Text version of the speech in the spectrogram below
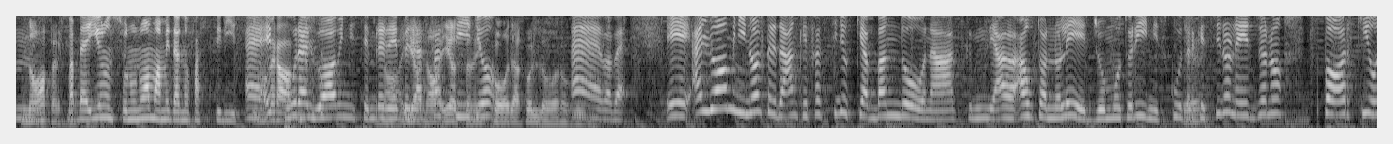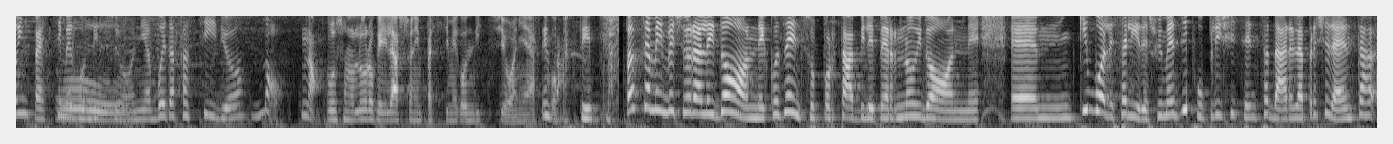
Mm. no, perché. Vabbè, io non sono un uomo, a me danno fastidissimo, Eh, però. eppure agli uomini sembrerebbe no, io dar no, io sono fastidio. in coda con loro. quindi. Eh, vabbè. E agli uomini inoltre dà anche fastidio chi abbandona auto a noleggio, motorini, scooter Sì. che si noleggiano sporchi o in pessime Oh. condizioni. A voi dà fastidio? No. No. O sono loro che li lasciano in pessime condizioni, ecco. Infatti, passiamo invece ora alle donne. Cos'è insopportabile per noi donne? Ehm, chi vuole salire sui mezzi pubblici senza dare la precedenza,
